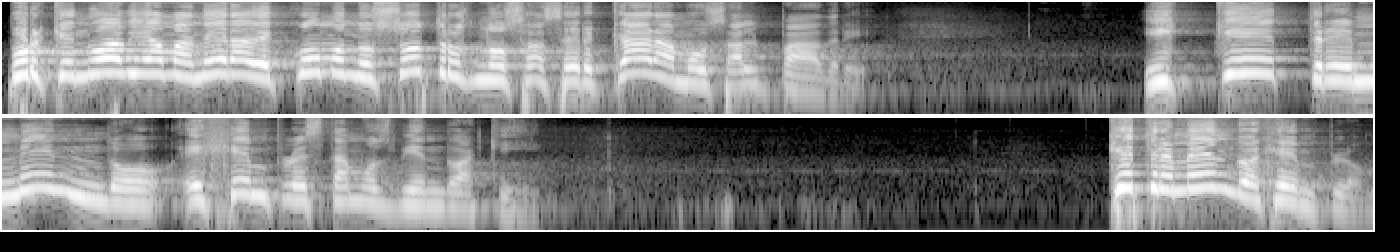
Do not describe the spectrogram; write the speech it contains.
Porque no había manera de cómo nosotros nos acercáramos al Padre. Y qué tremendo ejemplo estamos viendo aquí. Qué tremendo ejemplo.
